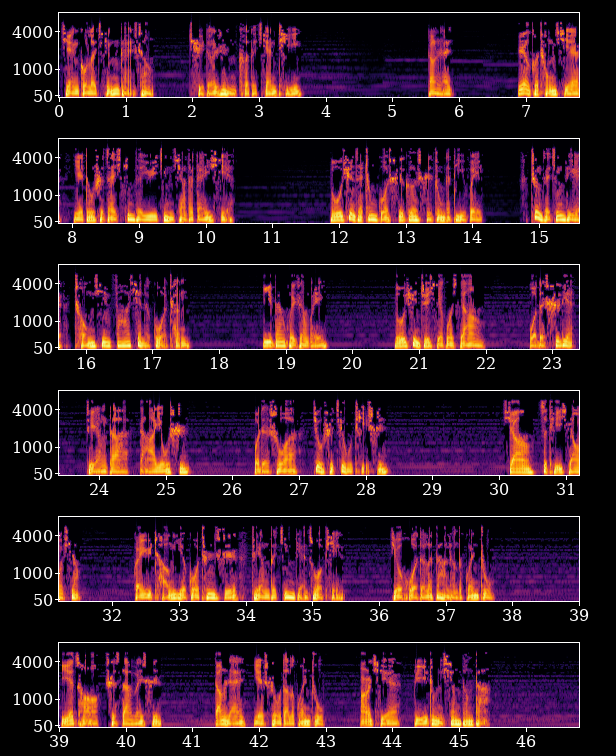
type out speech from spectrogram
建构了情感上取得认可的前提。当然，任何重写也都是在新的语境下的改写。鲁迅在中国诗歌史中的地位，正在经历重新发现的过程。一般会认为，鲁迅只写过像《我的失恋》这样的打油诗。或者说，就是旧体诗，像字体小象、关于长夜过春时这样的经典作品，就获得了大量的关注。野草是散文诗，当然也受到了关注，而且比重相当大。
